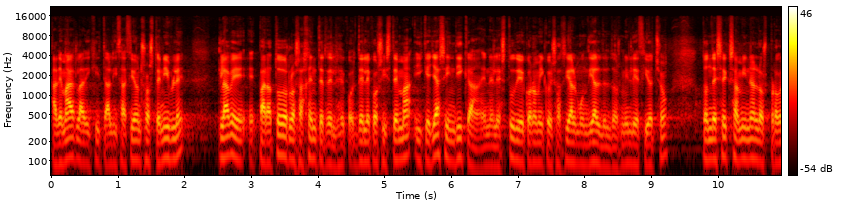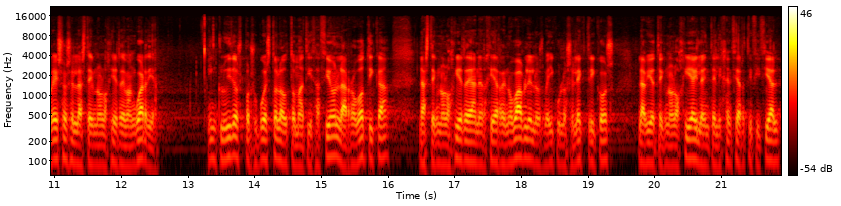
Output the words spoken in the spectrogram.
Además, la digitalización sostenible clave eh, para todos los agentes del, ecosistema y que ya se indica en el Estudio Económico y Social Mundial del 2018, donde se examinan los progresos en las tecnologías de vanguardia, incluidos, por supuesto, la automatización, la robótica, las tecnologías de energía renovable, los vehículos eléctricos, la biotecnología y la inteligencia artificial,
